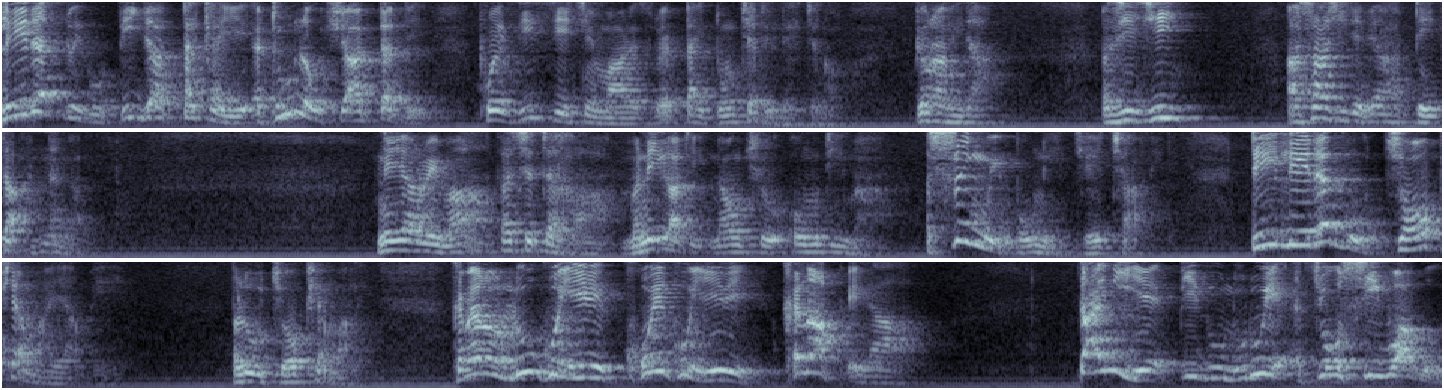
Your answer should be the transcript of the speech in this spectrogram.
လေရက်တွေကိုတီးကြတိုက်ခိုက်ရေးအထူးလုံရှားတက်တွေဖွဲ့စည်းစေချင်ပါတယ်ဆိုတော့တိုက်တွန်းချက်တွေလည်းကျွန်တော်ပြောတာပြီးသားပစီကြီးအဆရှိတယ်ဗျာဒေတာအနှံ့က နေရာတွေမှာဖက်စစ်တပ်ဟာမနေ့ကထိနောင်ချိုအုံမတီမှာအစိမ့်ငွေဘုံတွေကျဲချနေတယ်ဒီလေရက်ကိုကြောဖြတ်มาရမယ်ဘလို့ကြောဖြတ်มาလဲခင်ဗျားတို့လူခွင့်ရေးတွေခွေးခွင့်ရေးတွေခဏဖေတာတိုင်းပြည်ရဲ့ပြည်သူလူထုရဲ့အကျိုးစီးပွားကို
